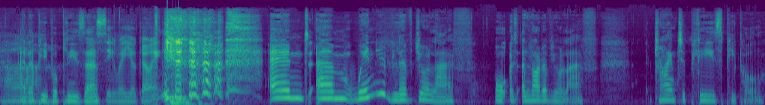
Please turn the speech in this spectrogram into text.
and a Ah, people I pleaser. see where you're going. And um, when you've lived your life, or a lot of your life, trying to please people,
